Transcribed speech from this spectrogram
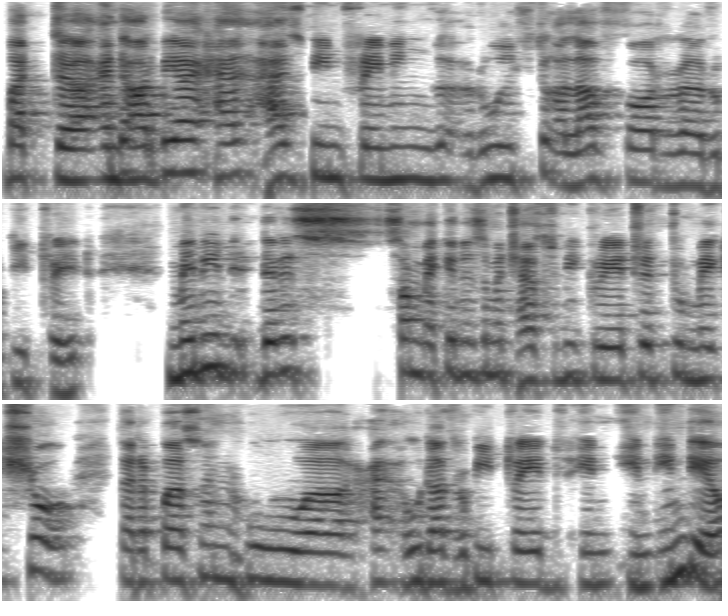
But uh, and the RBI ha- has been framing rules to allow for uh, rupee trade. Maybe th- there is some mechanism which has to be created to make sure that a person who uh, who does rupee trade in in India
